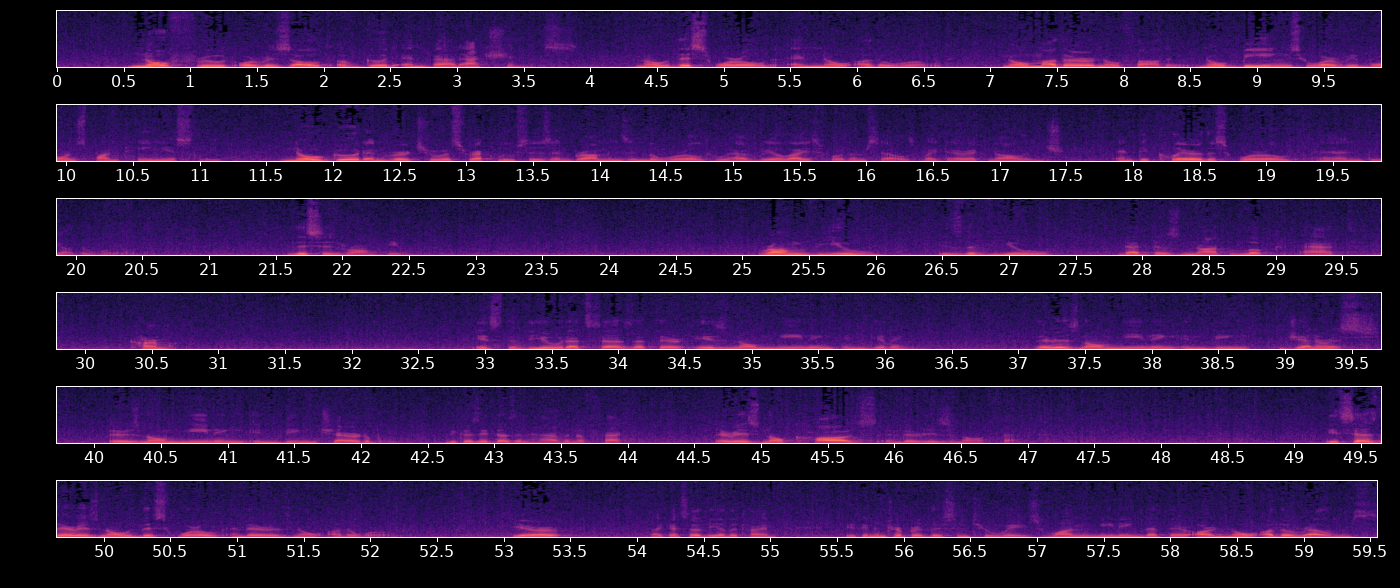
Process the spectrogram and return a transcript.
No fruit or result of good and bad actions. No this world and no other world. No mother, no father. No beings who are reborn spontaneously. No good and virtuous recluses and Brahmins in the world who have realized for themselves by direct knowledge and declare this world and the other world. This is wrong view. Wrong view is the view that does not look at karma. It's the view that says that there is no meaning in giving. There is no meaning in being generous. There is no meaning in being charitable because it doesn't have an effect. There is no cause and there is no effect. It says there is no this world and there is no other world. Here, like I said the other time, you can interpret this in two ways. One, meaning that there are no other realms,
